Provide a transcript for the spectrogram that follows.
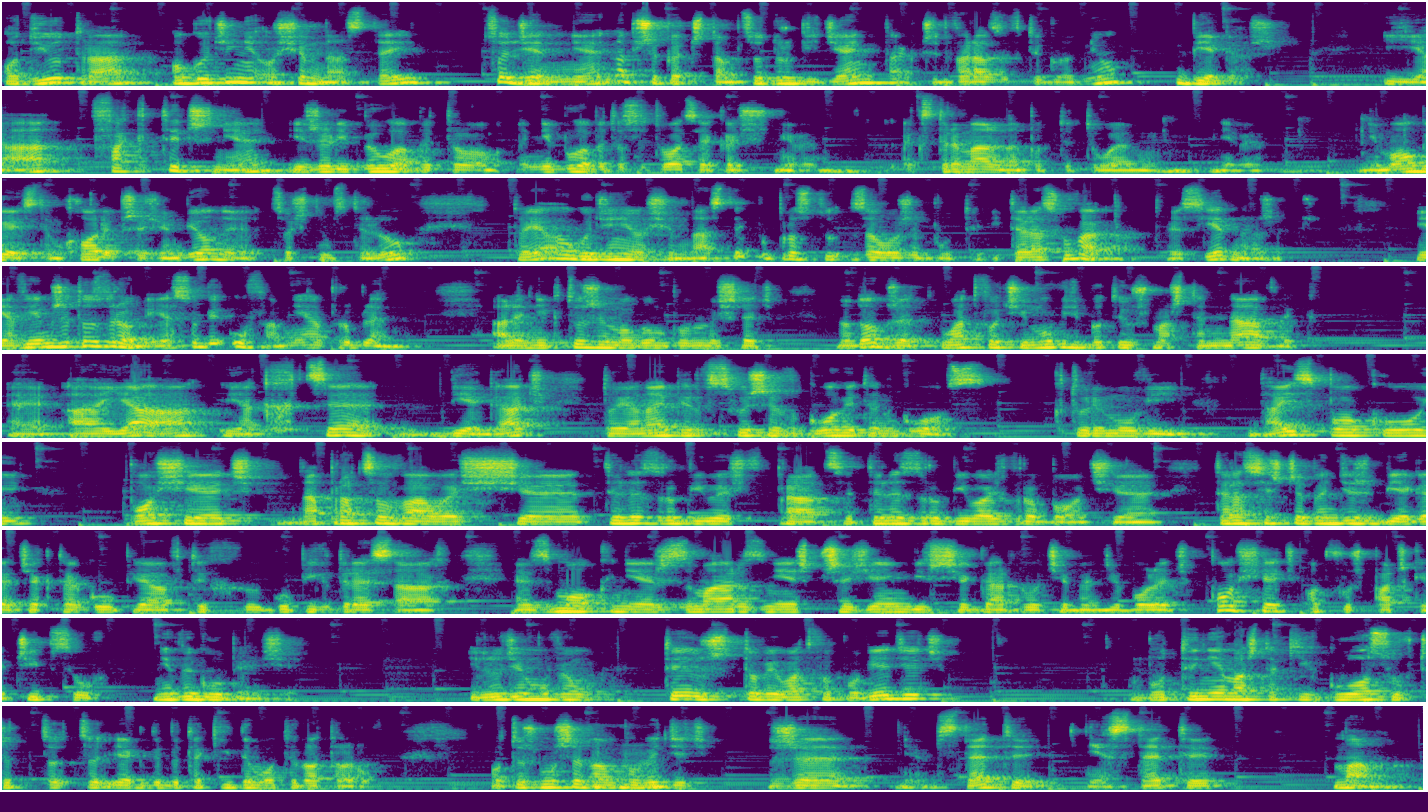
od jutra o godzinie 18 codziennie, na przykład czy tam co drugi dzień, tak, czy dwa razy w tygodniu, biegasz. I ja faktycznie, jeżeli byłaby to, nie byłaby to sytuacja jakaś, nie wiem, ekstremalna pod tytułem, nie wiem, nie mogę, jestem chory, przeziębiony, coś w tym stylu, to ja o godzinie 18 po prostu założę buty. I teraz uwaga, to jest jedna rzecz. Ja wiem, że to zrobię, ja sobie ufam, nie ma problemu. Ale niektórzy mogą pomyśleć, no dobrze, łatwo ci mówić, bo ty już masz ten nawyk. E, A ja, jak chcę biegać, to ja najpierw słyszę w głowie ten głos, który mówi: daj spokój, posiedź, napracowałeś się, tyle zrobiłeś w pracy, tyle zrobiłaś w robocie, teraz jeszcze będziesz biegać jak ta głupia w tych głupich dresach, e, zmokniesz, zmarzniesz, przeziębisz się, gardło cię będzie boleć, posiedź, otwórz paczkę chipsów, nie wygłupiaj się. I ludzie mówią, ty już tobie łatwo powiedzieć, bo ty nie masz takich głosów, czy to, to, jak gdyby takich demotywatorów. Otóż muszę wam Mhm. powiedzieć, że nie wiem, stety, niestety mam.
